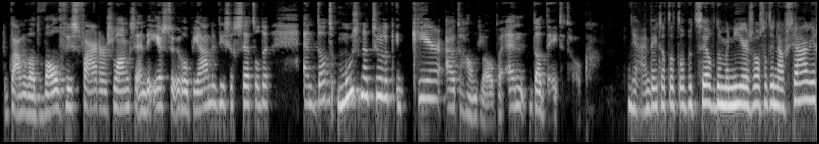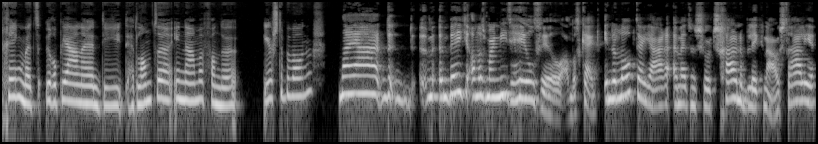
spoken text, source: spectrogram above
Er kwamen wat walvisvaarders langs en de eerste Europeanen die zich settelden. En dat moest natuurlijk een keer uit de hand lopen. En dat deed het ook. Ja, en deed dat dat op hetzelfde manier zoals dat in Australië ging, met Europeanen die het land uh, innamen van de eerste bewoners? Nou ja, een beetje anders, maar niet heel veel anders. Kijk, in de loop der jaren en met een soort schuine blik naar Australië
